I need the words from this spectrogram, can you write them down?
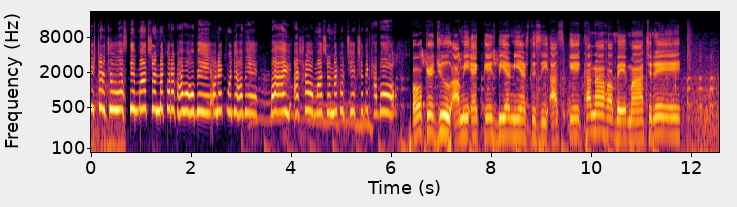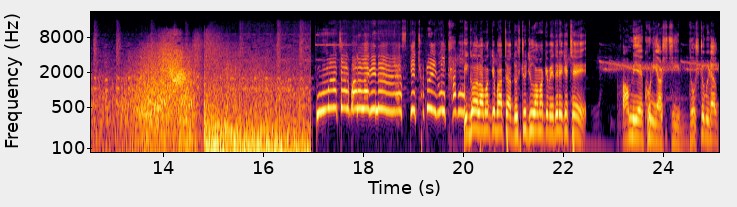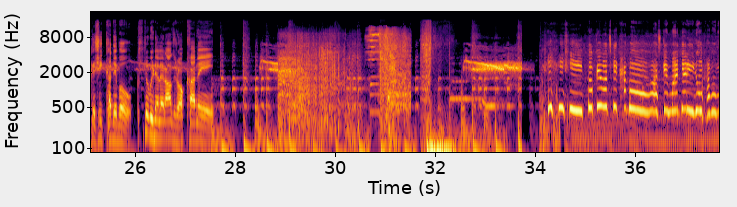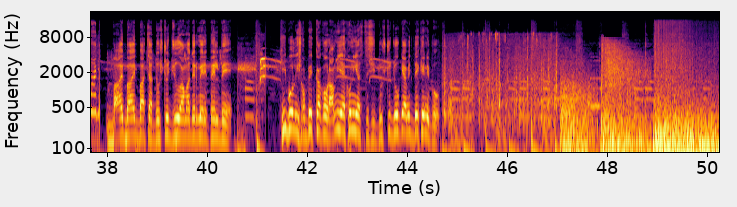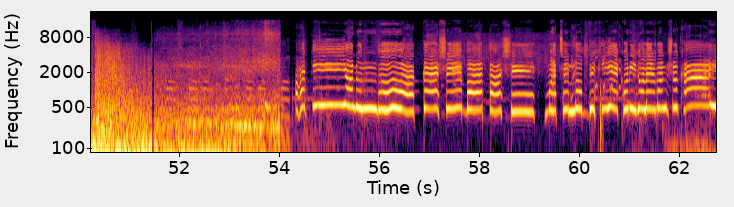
Mister জু আজকে মাছ রান্না করা খাওয়া হবে অনেক মজা হবে। ভাই আসো মাছ রান্না করছি একসাথে খাব। ওকে জু আমি এক কেস বিয়ার নিয়ে আসতেছি। আজকে খানা হবে মাছ রে। মাছ আর ভালো লাগে না আজকে ছোট ইগল খাব। ইগল আমাকে বাঁচা দুষ্টু জু আমাকে বেঁধে রেখেছে। আমি এখনই আসছি দুষ্টু বিড়ালকে শিক্ষা দেব। দুষ্টু বিড়ালের আজ রক্ষা নেই। হিহি, তোকেও আজকে খাব। আজকে মাছ আর ইগল খাব মাছ বাই বাই বাচ্চা দুষ্টু জু আমাদের মেরে ফেলবে। কি বলিস অপেক্ষা কর আমি এখনই আসতেছি দুষ্টু জুকে আমি দেখে নেব। কি আনন্দ আকাশে বাতাসে। মাছের লোভ দেখিয়ে এখন ইগলের মাংস খাই।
